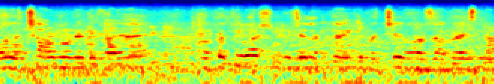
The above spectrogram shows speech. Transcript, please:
और अच्छा उन्होंने दिखाया है। और प्रतिवर्ष मुझे लगता है कि बच्चे और ज़्यादा इसमें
